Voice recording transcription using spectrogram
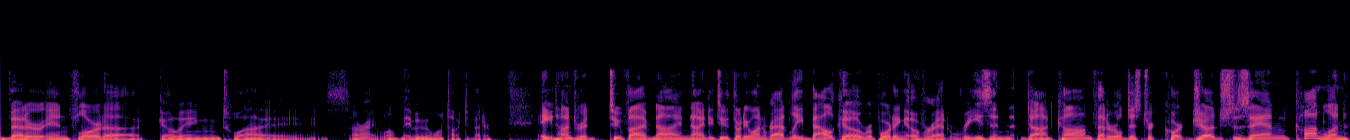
Vetter in Florida, going twice. All right, well, maybe we won't talk to Vetter. 800 259 9231. Radley Balko reporting over at Reason.com. Federal District Court Judge Suzanne Conlon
